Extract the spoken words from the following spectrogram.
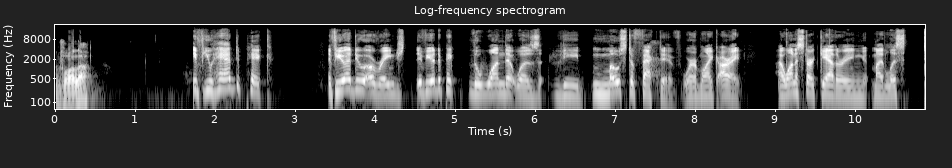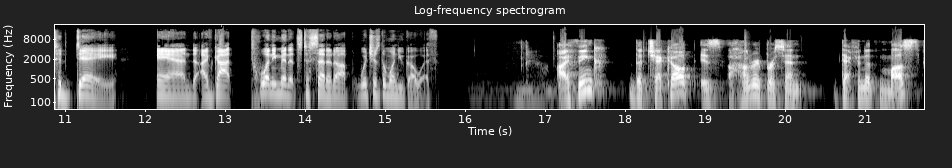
Voila. If you had to pick if you had to arrange, if you had to pick the one that was the most effective, where I'm like, all right, I want to start gathering my list today, and I've got 20 minutes to set it up, which is the one you go with? I think the checkout is 100% definite must,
